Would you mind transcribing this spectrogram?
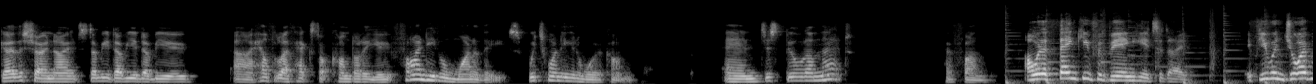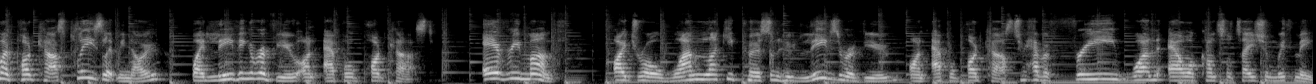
Go to the show notes, www.healthylifehacks.com.au. Find even one of these. Which one are you going to work on? And just build on that. Have fun. I want to thank you for being here today. If you enjoyed my podcast, please let me know by leaving a review on Apple Podcast. Every month, I draw one lucky person who leaves a review on Apple Podcast to have a free one hour consultation with me.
